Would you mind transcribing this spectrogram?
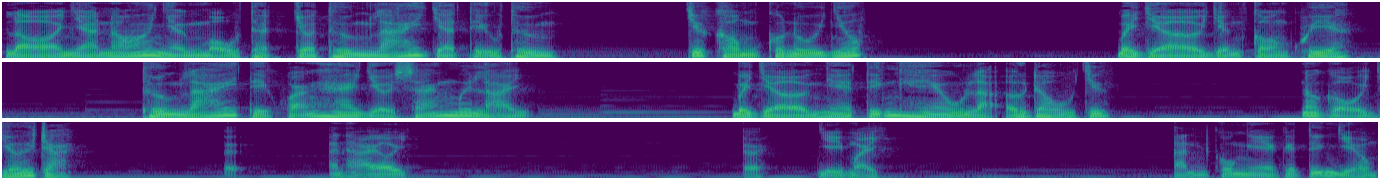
Lò nhà nó nhận mổ thịt cho thương lái và tiểu thương, Chứ không có nuôi nhốt. Bây giờ vẫn còn khuya, Thương lái thì khoảng 2 giờ sáng mới lại. Bây giờ nghe tiếng heo là ở đâu chứ? Nó gọi giới ra. À, Anh Hải ơi. À, Gì mày. Anh có nghe cái tiếng gì không?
